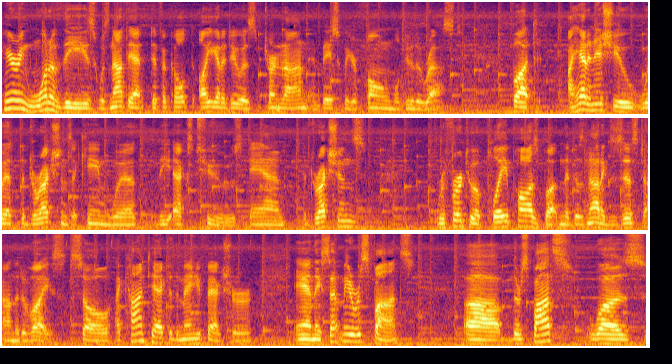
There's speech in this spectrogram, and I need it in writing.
Hearing one of these was not that difficult. All you got to do is turn it on and basically your phone will do the rest. But I had an issue with the directions that came with the X2s and the directions refer to a play pause button that does not exist on the device. So I contacted the manufacturer and they sent me a response. Uh, the response was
